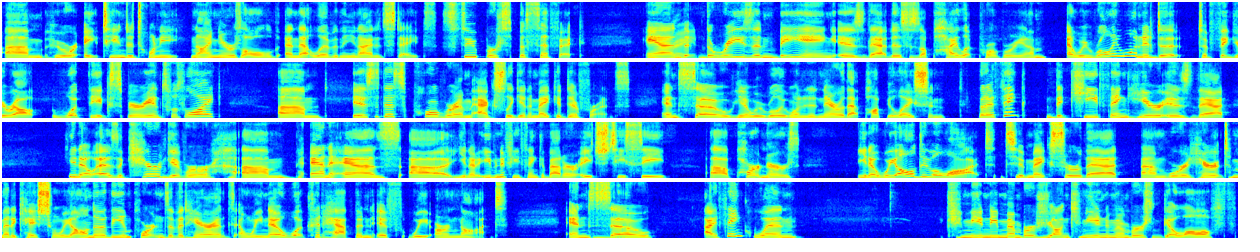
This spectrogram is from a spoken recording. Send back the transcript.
um, who are 18 to 29 years old and that live in the United States. Super specific. And right. the reason being is that this is a pilot program, and we really wanted to, to figure out what the experience was like. Um, is this program actually going to make a difference? And so, you know, we really wanted to narrow that population. But I think the key thing here is that, you know, as a caregiver, um, and as, uh, you know, even if you think about our HTC uh, partners, you know, we all do a lot to make sure that um, we're adherent to medication. We all know the importance of adherence and we know what could happen if we are not. And mm so I think when community members, young community members go off,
